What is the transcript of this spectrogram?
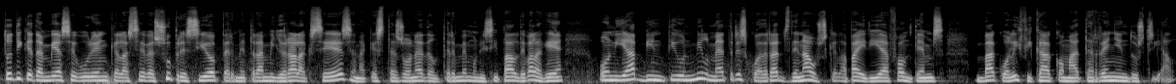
tot i que també asseguren que la seva supressió permetrà millorar l'accés en aquesta zona del terme municipal de Balaguer, on hi ha 21.000 metres quadrats de naus que la paeria fa un temps va qualificar com a terreny industrial.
